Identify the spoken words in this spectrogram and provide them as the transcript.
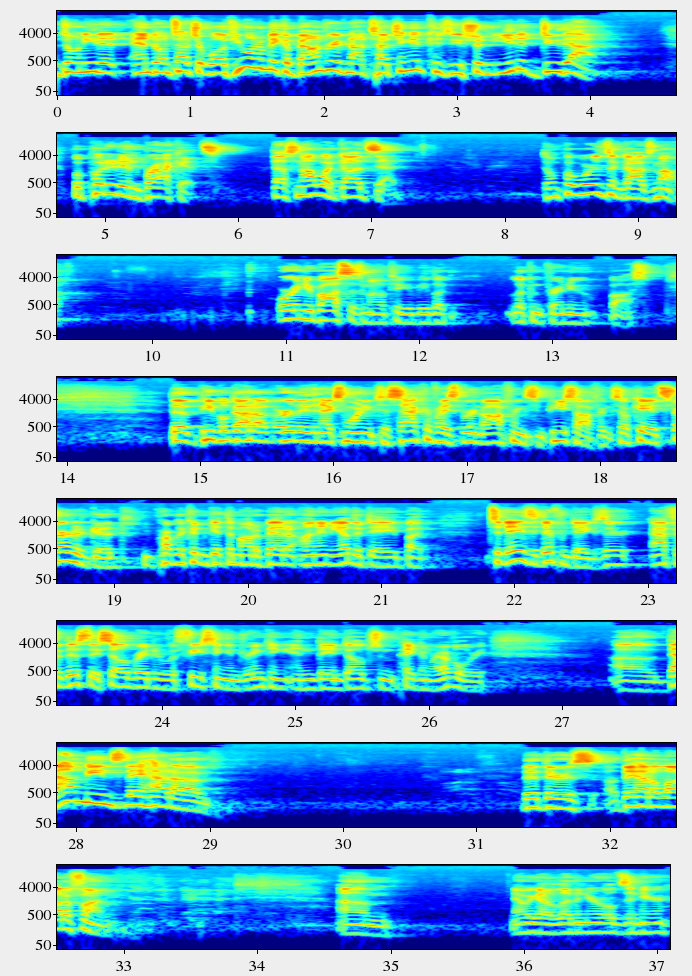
don't eat it and don't touch it. Well, if you want to make a boundary of not touching it because you shouldn't eat it, do that. but put it in brackets. That's not what God said. Don't put words in God's mouth or in your boss's mouth, or you'll be look, looking for a new boss. The people got up early the next morning to sacrifice burnt offerings and peace offerings. Okay, it started good. You probably couldn't get them out of bed on any other day, but today's a different day because after this they celebrated with feasting and drinking and they indulged in pagan revelry. Uh, that means they had a that there's they had a lot of fun. Um, now we got 11 year olds in here.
